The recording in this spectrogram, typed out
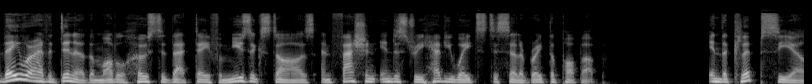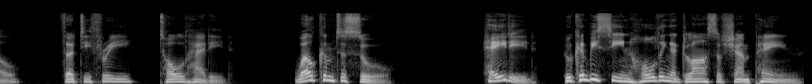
They were at a dinner the model hosted that day for music stars and fashion industry heavyweights to celebrate the pop-up. In the clip, CL, 33, told Hadid, Welcome to Seoul. Hadid, who can be seen holding a glass of champagne,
